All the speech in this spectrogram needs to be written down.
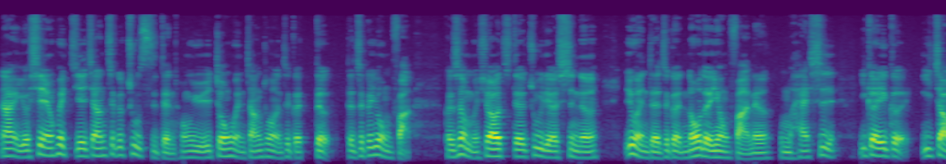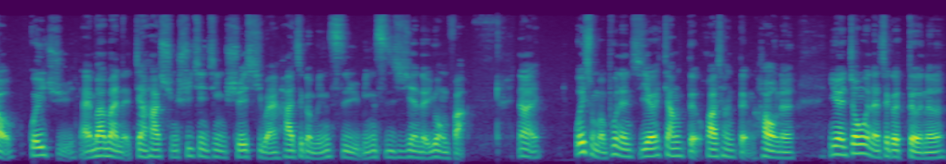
那有些人会直接将这个助词等同于中文当中的这个的的这个用法，可是我们需要值得注意的是呢，日文的这个 no 的用法呢，我们还是一个一个依照规矩来慢慢的将它循序渐进学习完它这个名词与名词之间的用法。那为什么不能直接将的画上等号呢？因为中文的这个的呢，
